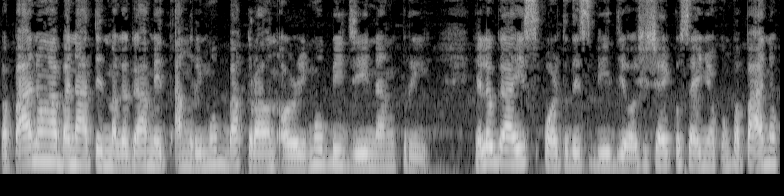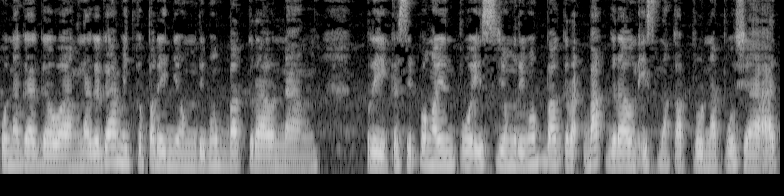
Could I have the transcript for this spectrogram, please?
Papaano nga ba natin magagamit ang remove background or remove BG ng pre? Hello guys, for today's video, share ko sa inyo kung paano ko nagagawang, nagagamit ko pa rin yung remove background ng pre. Kasi po ngayon po is yung remove background is naka-pro na po siya at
